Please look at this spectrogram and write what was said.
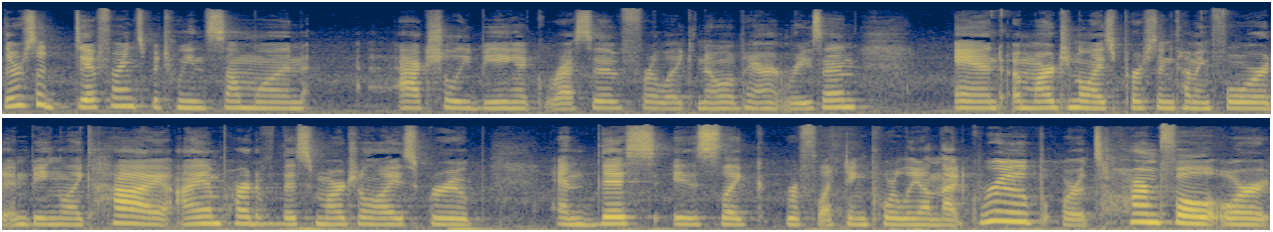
there's a difference between someone actually being aggressive for like no apparent reason and a marginalized person coming forward and being like, "Hi, I am part of this marginalized group and this is like reflecting poorly on that group or it's harmful or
